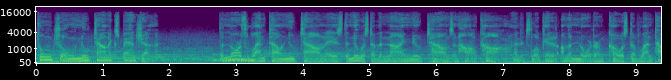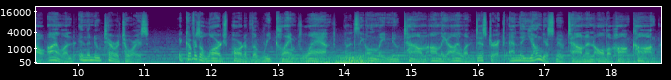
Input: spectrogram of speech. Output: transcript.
Tung Chung New Town Expansion the North Lantau New Town is the newest of the nine new towns in Hong Kong, and it's located on the northern coast of Lantau Island in the New Territories. It covers a large part of the reclaimed land, and it's the only new town on the island district and the youngest new town in all of Hong Kong.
